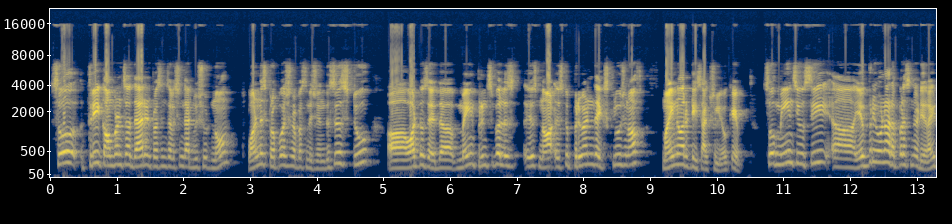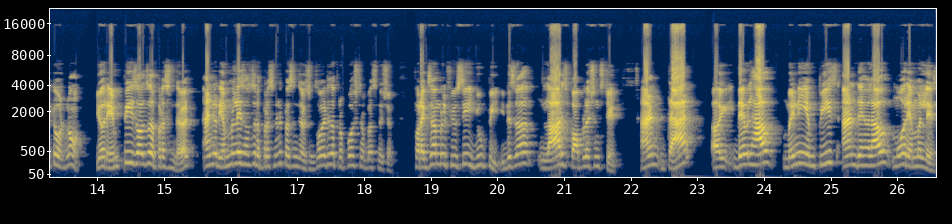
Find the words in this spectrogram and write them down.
So three components are there in president selection that we should know. One is proportional representation. This is to uh, what to say the main principle is is not is to prevent the exclusion of minorities actually okay. So means you see uh, everyone are represented i told no your MP is also represented and your MLA is also represented in election. So it is a proportional representation. For example, if you see UP, it is a large population state and there uh, they will have many MPs and they will have more MLAs.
